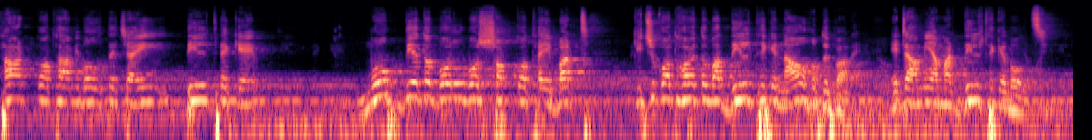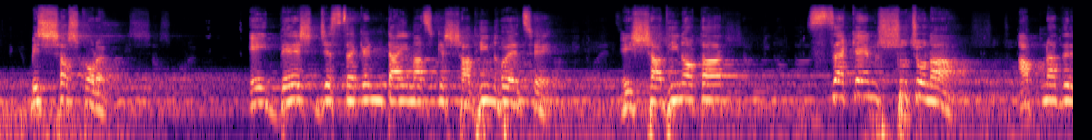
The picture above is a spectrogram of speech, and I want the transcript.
থার্ড কথা আমি বলতে চাই, দিল থেকে মুখ দিয়ে তো বলব সব কথাই বাট কিছু কথা হয়তো বা দিল থেকে নাও হতে পারে। এটা আমি আমার দিল থেকে বলছি। বিশ্বাস করেন, এই দেশ যে সেকেন্ড টাইম আজকে স্বাধীন হয়েছে, এই স্বাধীনতার সেকেন্ড সূচনা আপনাদের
